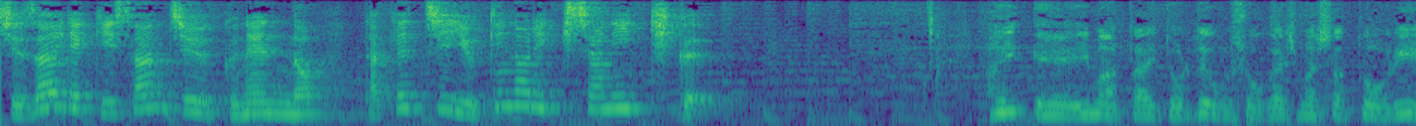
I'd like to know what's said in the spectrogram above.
取材歴39年の竹地幸則記者に聞く。はい、えー、今タイトルでご紹介しました通り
